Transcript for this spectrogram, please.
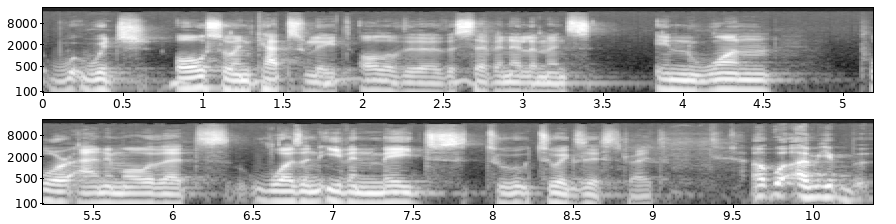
w- which also encapsulate all of the, the seven elements in one poor animal that wasn't even made to, to exist, right? Uh, well, I mean,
